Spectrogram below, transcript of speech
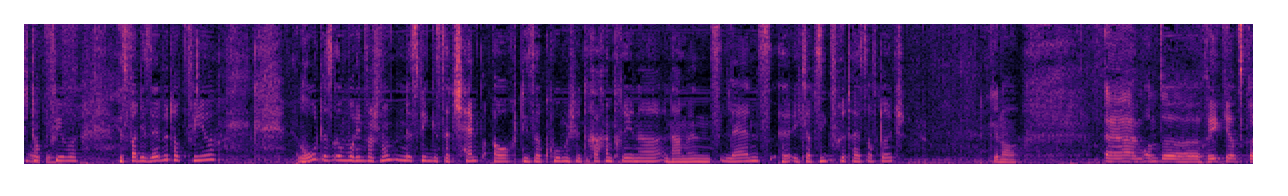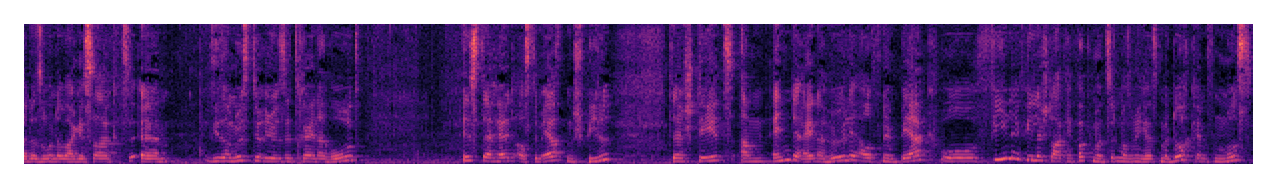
die Top okay. 4. Es war dieselbe Top 4. Rot ist irgendwohin verschwunden, deswegen ist der Champ auch dieser komische Drachentrainer namens Lance. Äh, ich glaube Siegfried heißt auf Deutsch. Genau. Ähm, und äh, Reg jetzt gerade so wunderbar gesagt, ähm, dieser mysteriöse Trainer Rot ist der Held aus dem ersten Spiel. Der steht am Ende einer Höhle auf einem Berg, wo viele, viele starke Pokémon sind, was mich erstmal durchkämpfen muss.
